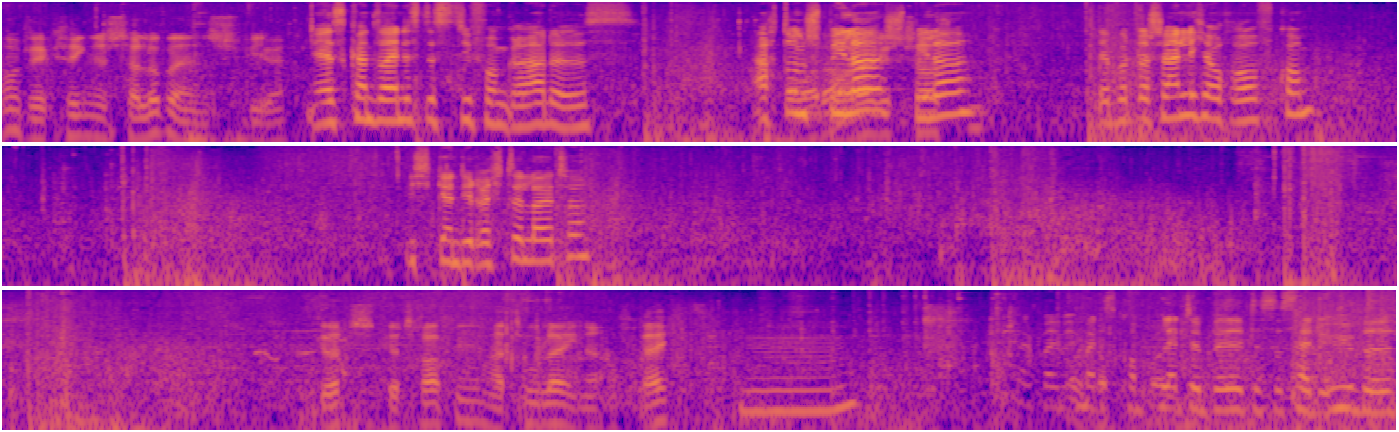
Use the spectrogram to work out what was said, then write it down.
Und wir kriegen eine Schaluppe ins Spiel. Ja, es kann sein, dass das die von gerade ist. Achtung, Oder Spieler. Spieler. Der wird wahrscheinlich auch raufkommen. Ich gern die rechte Leiter. Gut, getroffen. Hat Tula ihn auf rechts. komplette Bild. Das ist halt übel.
